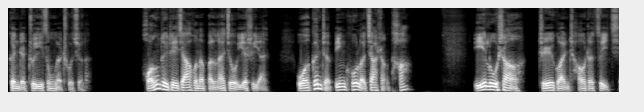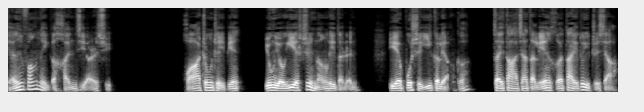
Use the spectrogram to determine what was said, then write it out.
跟着追踪了出去了。黄队这家伙呢，本来就也是眼，我跟着冰骷髅加上他，一路上只管朝着最前方那个痕迹而去。华中这边拥有夜视能力的人也不是一个两个，在大家的联合带队之下，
